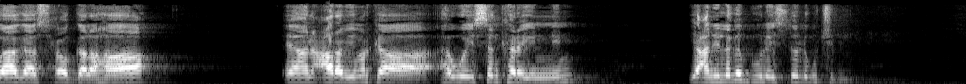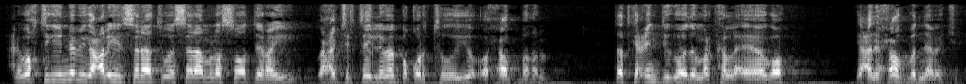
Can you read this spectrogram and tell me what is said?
waagaas xoogga lahaa ee aan carabi markaa hawaysan karaynin yacni laga guulaysto lagu jebiyey yacni wakhtigii nebiga calayhi salaatu wasalaam la soo diray waxaa jirtay laba boqortooyo oo xoog badan. Dadka cindigooda marka la eego yacni xoog badnaa baa jiray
